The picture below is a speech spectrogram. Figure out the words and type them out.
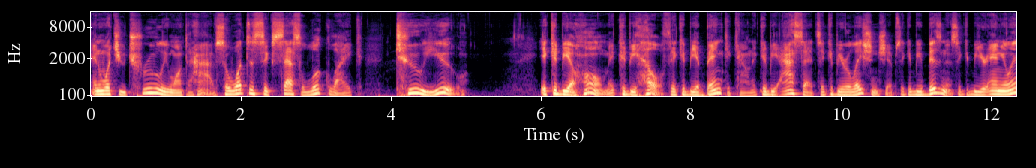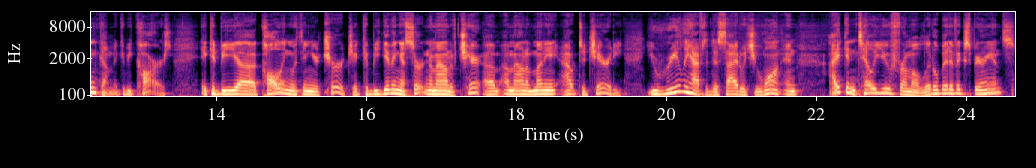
and what you truly want to have. So, what does success look like to you? It could be a home, it could be health, it could be a bank account, it could be assets, it could be relationships, it could be business, it could be your annual income, it could be cars, it could be uh, calling within your church, it could be giving a certain amount of char- uh, amount of money out to charity. You really have to decide what you want, and I can tell you from a little bit of experience,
